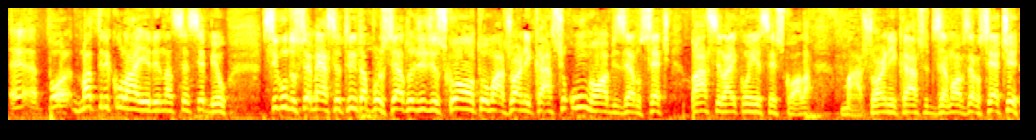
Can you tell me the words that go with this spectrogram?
é, pôr- matricular ele na CCBU. Segundo semestre, 30% de desconto. Major Nicásio 1907. Passe lá e conheça a escola. Major Nicásio 1907.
